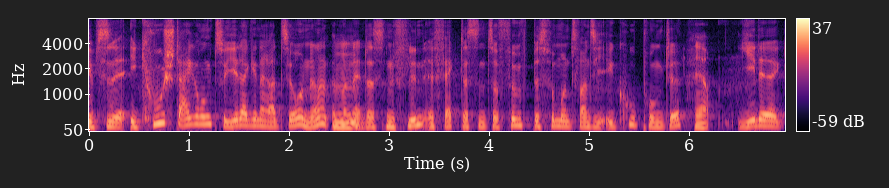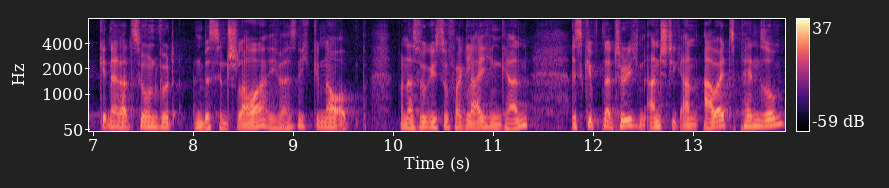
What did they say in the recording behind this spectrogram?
gibt es eine IQ-Steigerung zu jeder Generation. Ne? Man mhm. nennt das einen Flynn-Effekt. Das sind so 5 bis 25 IQ-Punkte. Ja. Jede Generation wird ein bisschen schlauer. Ich weiß nicht genau, ob man das wirklich so vergleichen kann. Es gibt natürlich einen Anstieg an Arbeitspensum.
